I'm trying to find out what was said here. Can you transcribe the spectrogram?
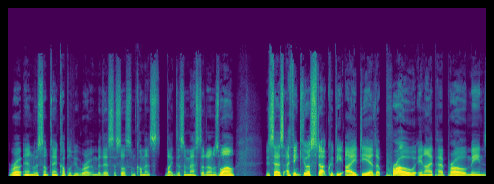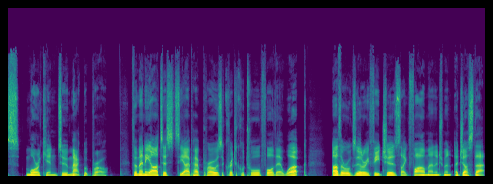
wrote in with something. A couple of people wrote in with this. I saw some comments like this on Mastodon as well. It says, I think you are stuck with the idea that Pro in iPad Pro means more akin to MacBook Pro. For many artists, the iPad Pro is a critical tool for their work. Other auxiliary features like file management are just that,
